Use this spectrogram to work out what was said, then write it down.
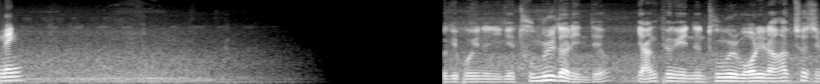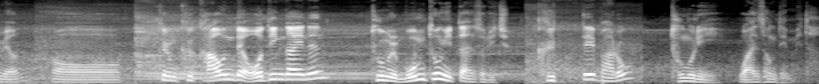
냉. 여기 보이는 이게 두물다리인데요. 양평에 있는 두물 머리랑 합쳐지면 어 그럼 그 가운데 어딘가에는 두물 몸통이 있다는 소리죠. 그때 바로 두물이 완성됩니다.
